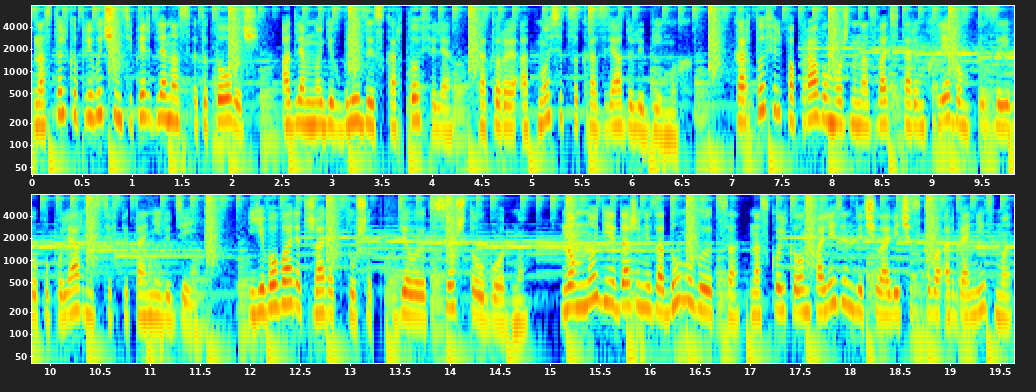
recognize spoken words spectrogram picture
Настолько привычен теперь для нас этот овощ, а для многих блюда из картофеля, которые относятся к разряду любимых. Картофель по праву можно назвать вторым хлебом из-за его популярности в питании людей. Его варят, жарят, тушат, делают все, что угодно. Но многие даже не задумываются, насколько он полезен для человеческого организма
